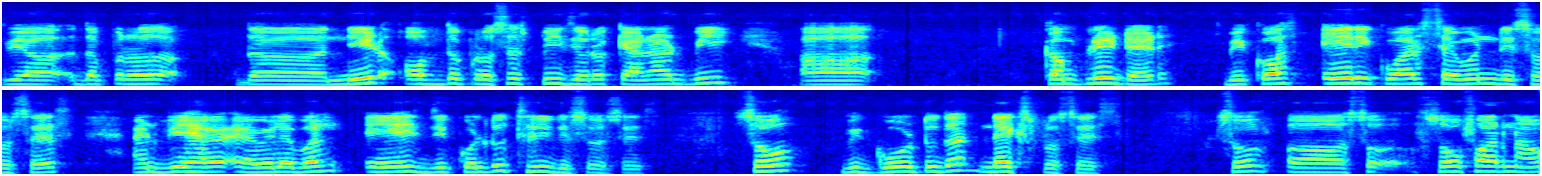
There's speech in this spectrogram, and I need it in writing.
we are the pro the need of the process p0 cannot be uh, completed because a requires 7 resources and we have available a is equal to 3 resources. So we go to the next process. So uh, so so far now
